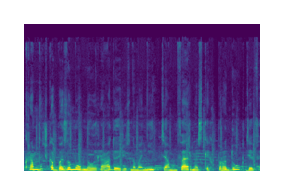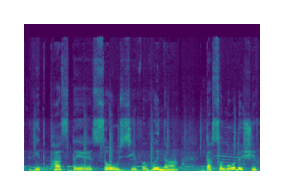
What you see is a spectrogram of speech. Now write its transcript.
Крамничка безумовно радує різноманіттям фермерських продуктів від пасти, соусів, вина та солодощів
